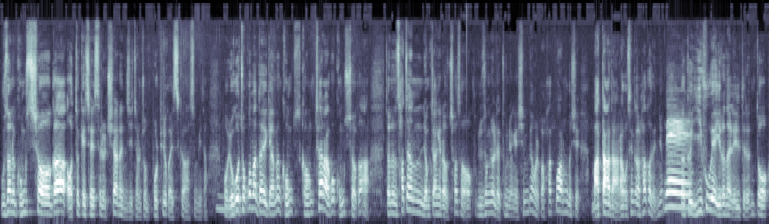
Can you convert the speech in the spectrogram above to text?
우선은 공수처가 어떻게 제스를 취하는지 저는 좀 볼 필요가 있을 것 같습니다. 음. 뭐 요거 조금만 더 얘기하면 공, 검찰하고 공수처가 저는 사전 영장이라도 쳐서 윤석열 대통령의 신병을 확보하는 것이 마땅하다라고 생각을 하거든요. 네. 그러니까 그 이후에 일어날 일들은 또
